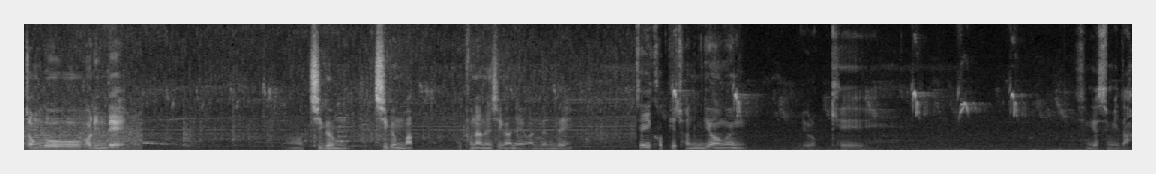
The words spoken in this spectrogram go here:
정도 거리인데 어, 지금 지금 막 오픈하는 시간에 왔는데 세이 커피 전경은 이렇게 생겼습니다.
